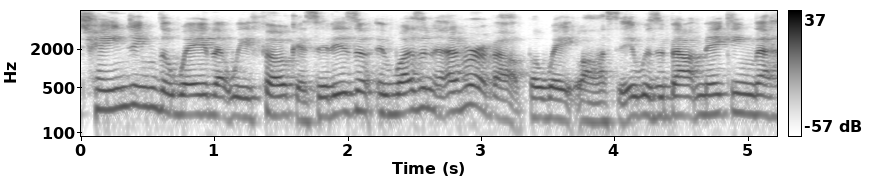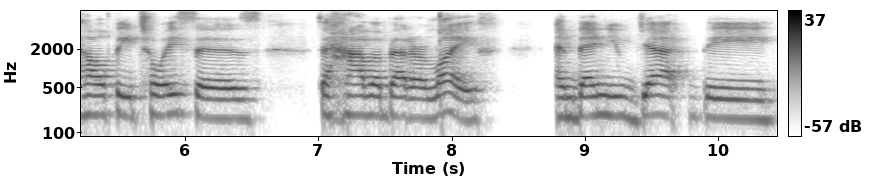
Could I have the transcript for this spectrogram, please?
changing the way that we focus. It isn't it wasn't ever about the weight loss. It was about making the healthy choices to have a better life. And then you get the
